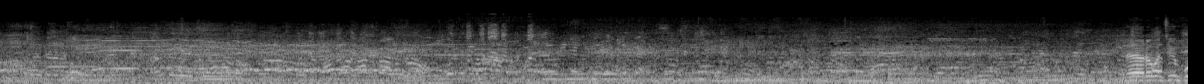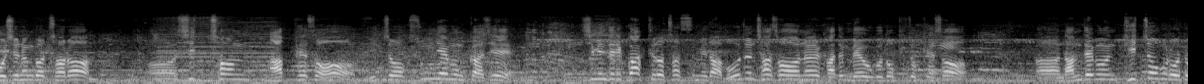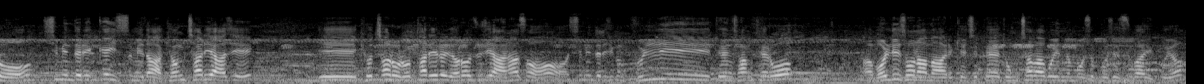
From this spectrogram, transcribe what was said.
네, 여러분 지금 보시는 것처럼 어, 시청 앞에서 이쪽 숭례문까지 시민들이 꽉 들어찼습니다. 모든 차선을 가득 메우고도 부족해서 어, 남대문 뒤쪽으로도 시민들이 꽤 있습니다. 경찰이 아직 이 교차로 로타리를 열어주지 않아서 시민들이 지금 분리된 상태로 어, 멀리서나마 이렇게 집회에 동참하고 있는 모습 보실 수가 있고요.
